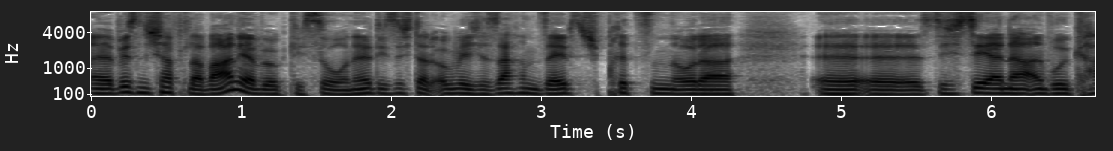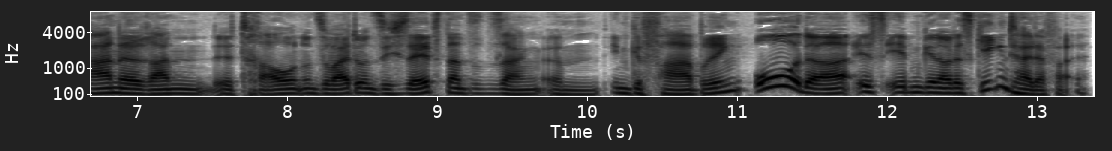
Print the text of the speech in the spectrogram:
äh, Wissenschaftler waren ja wirklich so, ne, die sich dann irgendwelche Sachen selbst spritzen oder äh, äh, sich sehr nah an Vulkane ran äh, trauen und so weiter und sich selbst dann sozusagen ähm, in Gefahr bringen. Oder ist eben genau das Gegenteil der Fall,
